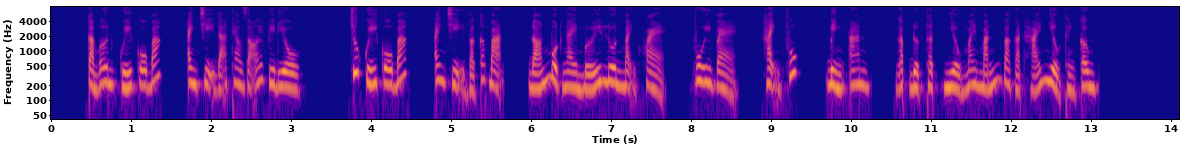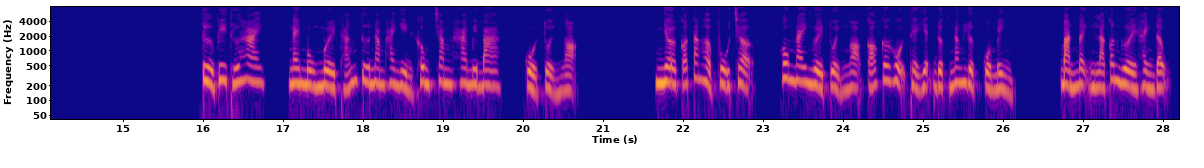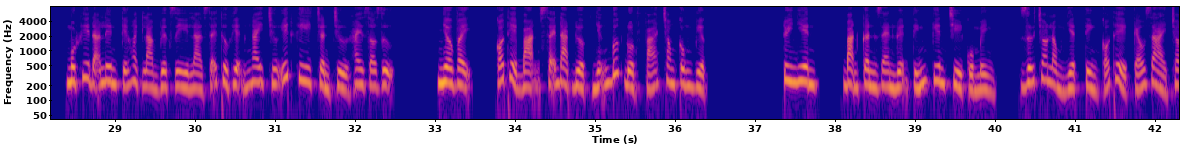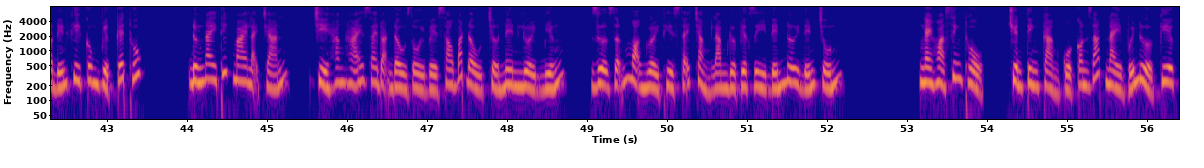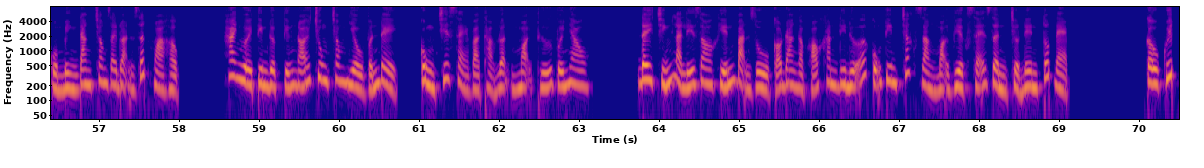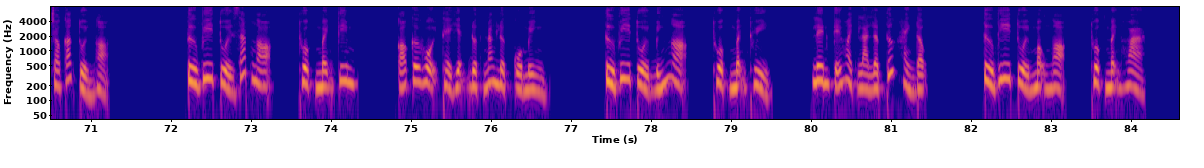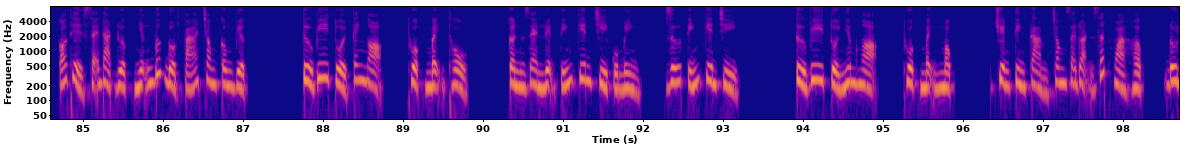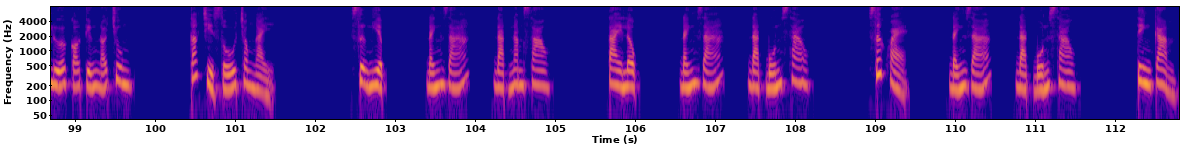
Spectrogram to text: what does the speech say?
cảm ơn quý cô bác, anh chị đã theo dõi video. Chúc quý cô bác, anh chị và các bạn đón một ngày mới luôn mạnh khỏe, vui vẻ, hạnh phúc, bình an, gặp được thật nhiều may mắn và gặt hái nhiều thành công. Tử vi thứ hai, ngày mùng 10 tháng 4 năm 2023 của tuổi ngọ. Nhờ có tam hợp phụ trợ, hôm nay người tuổi ngọ có cơ hội thể hiện được năng lực của mình. Bản mệnh là con người hành động, một khi đã lên kế hoạch làm việc gì là sẽ thực hiện ngay chứ ít khi chần chừ hay do dự. Nhờ vậy, có thể bạn sẽ đạt được những bước đột phá trong công việc. Tuy nhiên, bạn cần rèn luyện tính kiên trì của mình, giữ cho lòng nhiệt tình có thể kéo dài cho đến khi công việc kết thúc. Đừng nay thích mai lại chán, chỉ hăng hái giai đoạn đầu rồi về sau bắt đầu trở nên lười biếng, dựa dẫm mọi người thì sẽ chẳng làm được việc gì đến nơi đến chốn. Ngày hòa sinh thổ, chuyện tình cảm của con giáp này với nửa kia của mình đang trong giai đoạn rất hòa hợp. Hai người tìm được tiếng nói chung trong nhiều vấn đề, cùng chia sẻ và thảo luận mọi thứ với nhau. Đây chính là lý do khiến bạn dù có đang gặp khó khăn đi nữa cũng tin chắc rằng mọi việc sẽ dần trở nên tốt đẹp. Câu quyết cho các tuổi ngọ. Tử vi tuổi giáp ngọ, thuộc mệnh kim, có cơ hội thể hiện được năng lực của mình. Tử vi tuổi bính ngọ, thuộc mệnh thủy, lên kế hoạch là lập tức hành động. Tử vi tuổi mậu ngọ, thuộc mệnh hỏa, có thể sẽ đạt được những bước đột phá trong công việc. Tử vi tuổi canh ngọ, thuộc mệnh thổ, cần rèn luyện tính kiên trì của mình, giữ tính kiên trì. Tử vi tuổi nhâm ngọ, thuộc mệnh mộc, chuyện tình cảm trong giai đoạn rất hòa hợp, đôi lứa có tiếng nói chung. Các chỉ số trong ngày. Sự nghiệp, đánh giá, đạt 5 sao. Tài lộc, đánh giá, đạt 4 sao. Sức khỏe, đánh giá, đạt 4 sao. Tình cảm,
